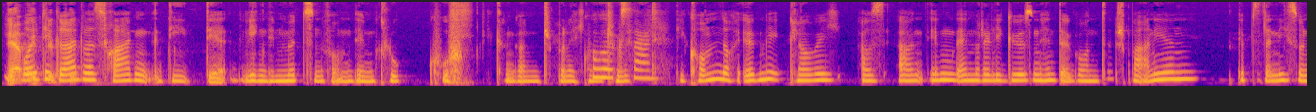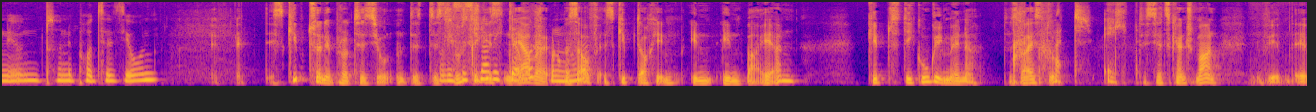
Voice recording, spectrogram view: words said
Ich Ja, wollte gerade was fragen, die, der, wegen den Mützen von dem Klug. Ich kann gar nicht sprechen. Die kommen doch irgendwie, glaube ich, aus irgendeinem religiösen Hintergrund. Spanien gibt es da nicht so eine, so eine Prozession? Es gibt so eine Prozession und das, das, das ist, Lustige ist, der naja, aber pass auf, es gibt auch in, in, in Bayern gibt's die Google-Männer. Das weißt du. Quatsch, echt. Das ist jetzt kein Schmarrn. Wir, äh,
